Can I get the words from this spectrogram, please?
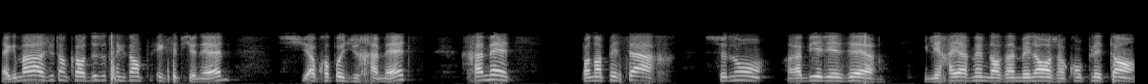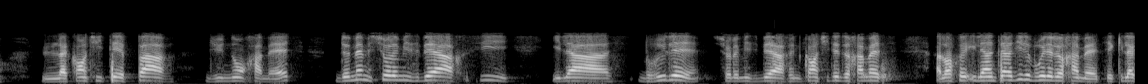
La Gemara ajoute encore deux autres exemples exceptionnels à propos du Chametz. Chametz, pendant Pessah, selon Rabbi Eliezer, il est chayav même dans un mélange en complétant la quantité par du non Chametz. De même sur le Misbéar, si il a brûlé sur le Misbéar une quantité de Chametz, alors qu'il est interdit de brûler le Chametz et qu'il a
